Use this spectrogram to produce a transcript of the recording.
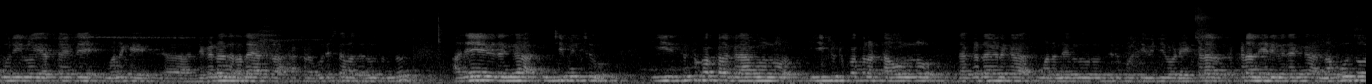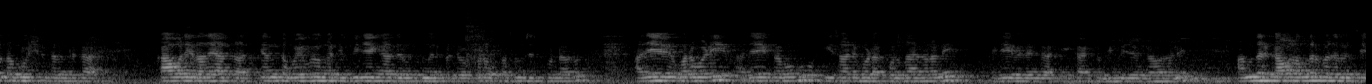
పూరిలో ఎట్లయితే మనకి జగన్నాథ రథయాత్ర అక్కడ ఒరిస్సాలో జరుగుతుందో అదే విధంగా ఇంచుమించు ఈ చుట్టుపక్కల గ్రామంలో ఈ చుట్టుపక్కల టౌన్లో దగ్గర దగ్గరగా మన నెల్లూరు తిరుపతి విజయవాడ ఎక్కడ ఎక్కడ లేని విధంగా నవ్వుతో నవ్వు విషయంగా కావలి రథయాత్ర అత్యంత వైభవంగా దిగ్విజయంగా జరుగుతుందని ప్రతి ఒక్కరూ ప్రశంసించుకున్నారు. అదే వరవడి అదే క్రమము ఈసారి కూడా కొనసాగాలని ఇదే విధంగా ఈ కార్యక్రమం దిగ్విజయం కావాలని అందరు కావాలి అందరు ప్రజల నుంచి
